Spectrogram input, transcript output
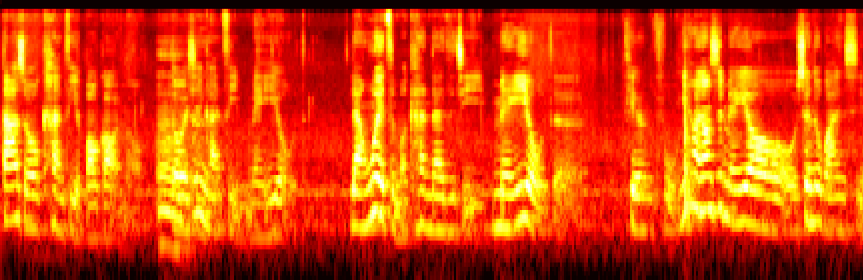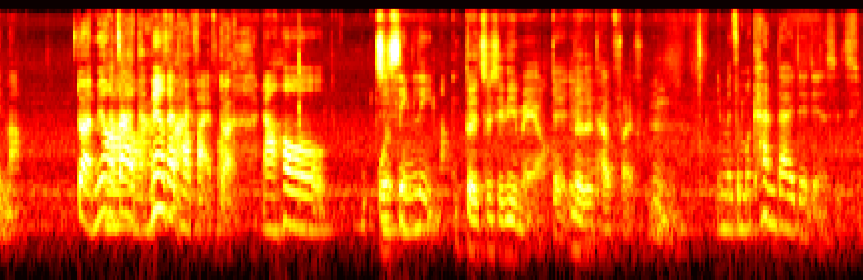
大家时候看自己的报告有没有，都会先看自己没有的。两位怎么看待自己没有的天赋？你好像是没有深度关系嘛？对，没有在没有在 top five，对。然后执行力嘛？对，执行力没有，对，没有在 top five。嗯，你们怎么看待这件事情？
